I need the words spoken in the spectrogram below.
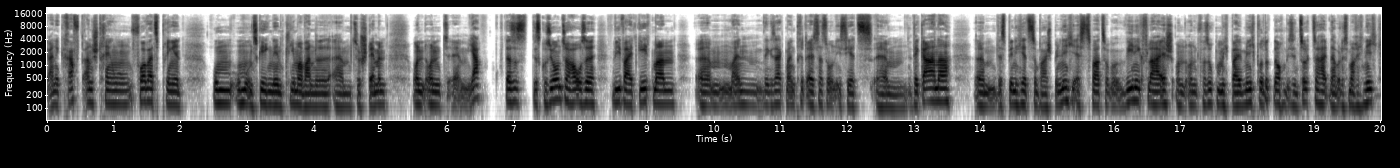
eine Kraftanstrengung vorwärts bringen, um, um uns gegen den Klimawandel ähm, zu stemmen. Und, und ähm, ja, das ist Diskussion zu Hause. Wie weit geht man? Ähm, mein, wie gesagt, mein drittältester Sohn ist jetzt ähm, Veganer. Ähm, das bin ich jetzt zum Beispiel nicht. Esse zwar zu wenig Fleisch und, und versuche mich bei Milchprodukten auch ein bisschen zurückzuhalten, aber das mache ich nicht.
